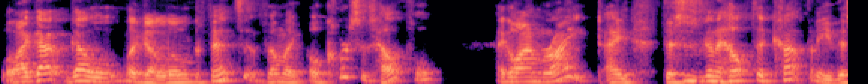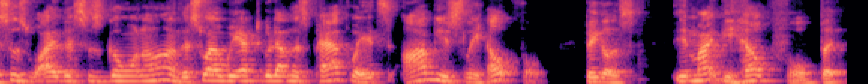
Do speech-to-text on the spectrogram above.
Well, I got got like a little defensive. I'm like, of course it's helpful. I go, I'm right. I this is going to help the company. This is why this is going on. This is why we have to go down this pathway. It's obviously helpful. He goes, it might be helpful, but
